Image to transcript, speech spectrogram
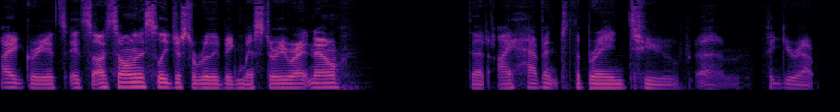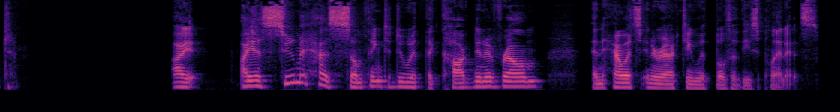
I agree. It's it's it's honestly just a really big mystery right now that I haven't the brain to um, figure out. I I assume it has something to do with the cognitive realm and how it's interacting with both of these planets.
